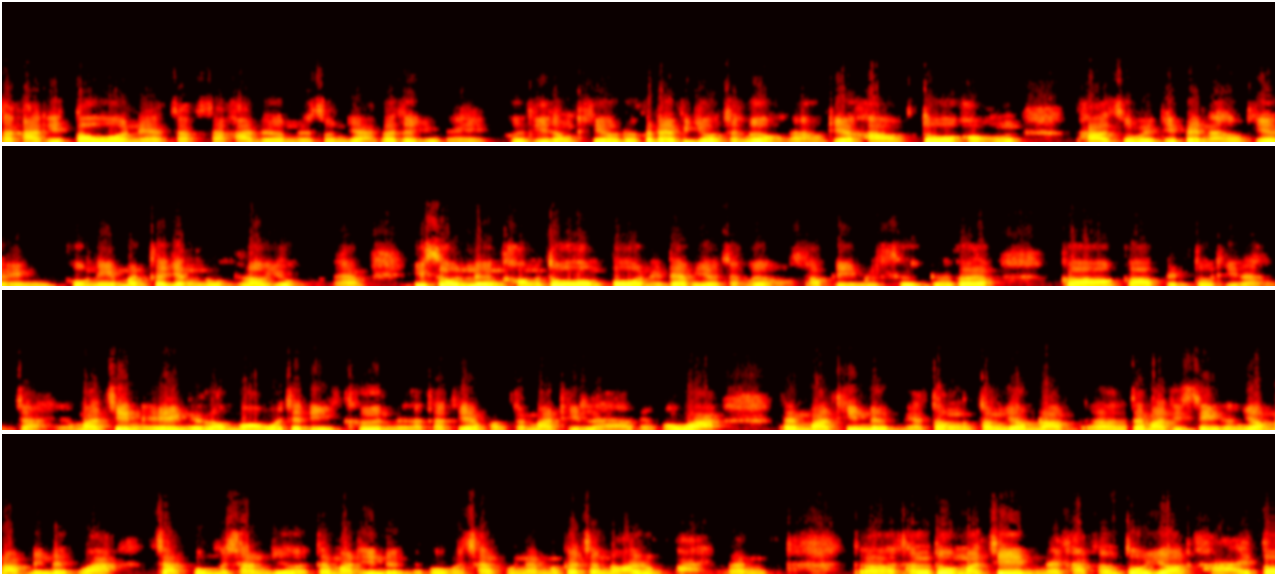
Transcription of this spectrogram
สาขาที่โตเนี่ยจากสาขาเดิมเนี่ยส่วนใหญ่ก็จะอยู่ในพื้นที่ท่องเที่ยวด้วยก็ได้ประโยชน์จากเรื่องของนักท่องเที่ยวเข้าตัวของภาคสวีทที่เป็นนักท่องเที่ยวเองพวกนี้มันก็ยังหนุนเราอยู่นะครับอีกส่วนหนึ่งของตัวโฮมโปรเนี่ยได้ประโยชน์จากเรื่องของช็อปดีมีคืนด้วยก็ก็ก็เป็นตัวที่น่าสนใจ margin เองเนี่ยเรามองว่าจะดีขึ้นนะถ้าเทียบกับไตรมาสที่แล้วเนี่ยเพราะว่าไตรมาสที่หนึ่งเนี่ยต้องต้องยอมรับไตรมาสที่สี่ต้องยอมรับนิดหนึ่งว่าจัดโปรโมชั่นเยอะไตรมาสที่หนึ่งเนี่ยโปรโมชั่นพวกนั้นมันก็จะน้อยลงไปนั้นทั้งตัว margin นะครับทั้งตัวยอดขายโต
